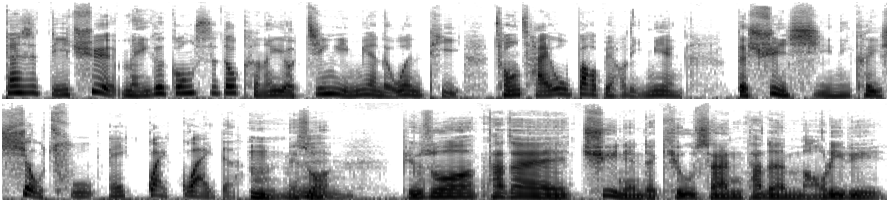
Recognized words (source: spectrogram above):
但是的确，每一个公司都可能有经营面的问题，从财务报表里面的讯息，你可以嗅出，哎，怪怪的。嗯，没错。嗯、比如说，他在去年的 Q 三，它的毛利率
